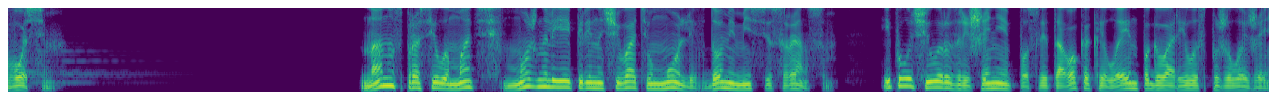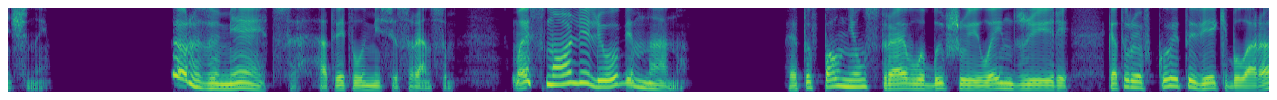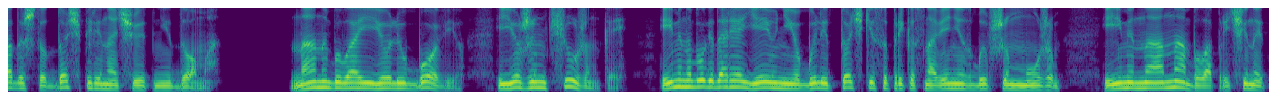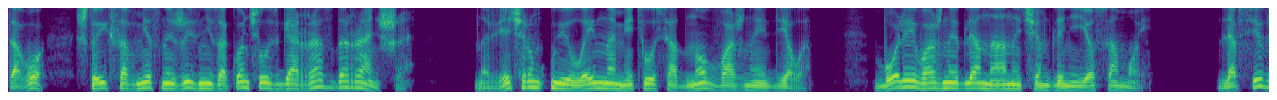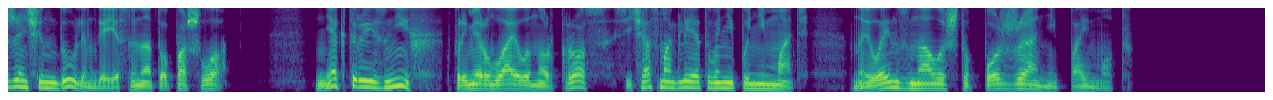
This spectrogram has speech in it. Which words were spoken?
8. Нана спросила мать, можно ли ей переночевать у Молли в доме миссис Рэнсом, и получила разрешение после того, как Элейн поговорила с пожилой женщиной. «Разумеется», — ответила миссис Рэнсом. «Мы с Молли любим Нану». Это вполне устраивало бывшую Элейн Джири, которая в кои-то веки была рада, что дочь переночует не дома. Нана была ее любовью, ее жемчужинкой. Именно благодаря ей у нее были точки соприкосновения с бывшим мужем, и именно она была причиной того, что их совместная жизнь не закончилась гораздо раньше. Но вечером у Элейн наметилось одно важное дело. Более важное для Наны, чем для нее самой. Для всех женщин Дулинга, если на то пошло. Некоторые из них, к примеру, Лайла Норкросс, сейчас могли этого не понимать, но Элейн знала, что позже они поймут.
